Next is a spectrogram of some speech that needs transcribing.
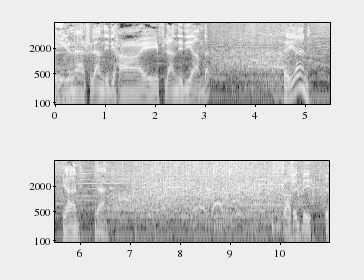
İyi günler filan dedi hay filan dediği anda. E yani yani yani. Rafet Bey ee,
